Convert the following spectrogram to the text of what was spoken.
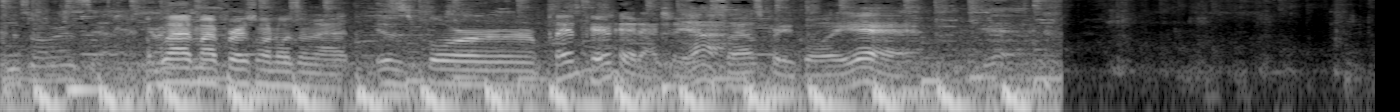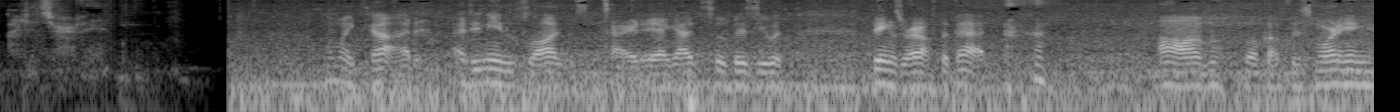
10 to hours, yeah. I'm glad my first one wasn't that. It was for Planned Parenthood, actually. Yeah. So that's pretty cool. Yeah. I deserve it. Oh my god. I didn't even vlog this entire day. I got so busy with things right off the bat. um, woke up this morning.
